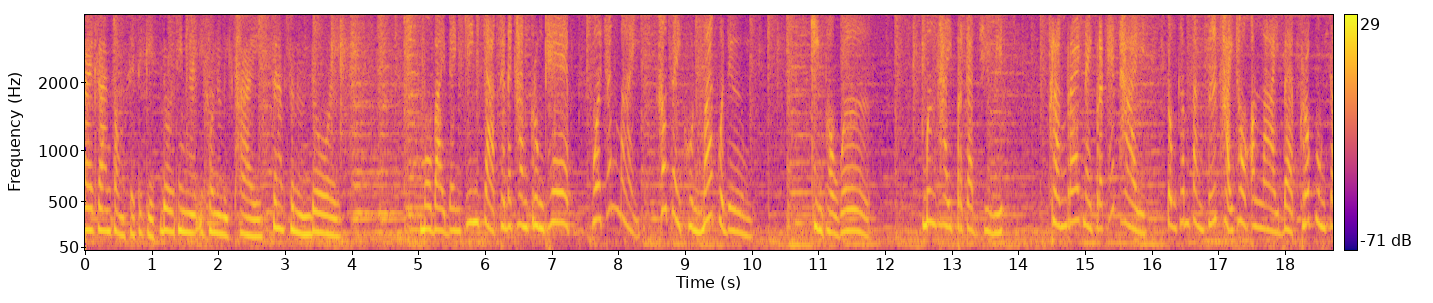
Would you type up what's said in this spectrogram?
รายการส่องเศรษฐกิจโดยทีมงานอีโคโนมิกไทย สนับสนุนโดย โมบายแบงกิ้งจากธนาคารกรุงเทพ เวอร์ชั่นใหม่เข้าใจคุณมากกว่าเดิม King Power เมืองไทยประกันชีวิต ครั้งแรกในประเทศไทย ส่งคำสั่งซื้อขายทองออนไลน์แบบครบวงจ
